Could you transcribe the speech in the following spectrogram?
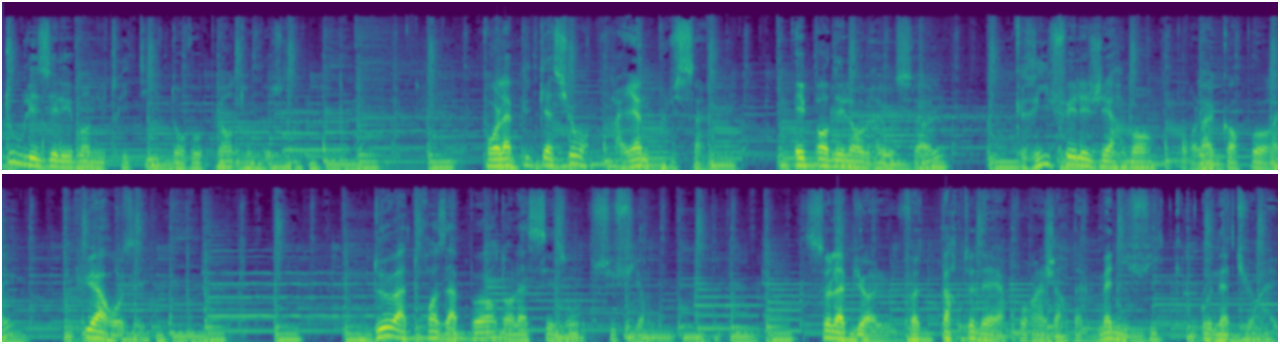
tous les éléments nutritifs dont vos plantes ont besoin. Pour l'application, rien de plus simple. Épandez l'engrais au sol, griffez légèrement pour l'incorporer, puis arrosez. Deux à trois apports dans la saison suffiront. Solabiol, votre partenaire pour un jardin magnifique au naturel.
